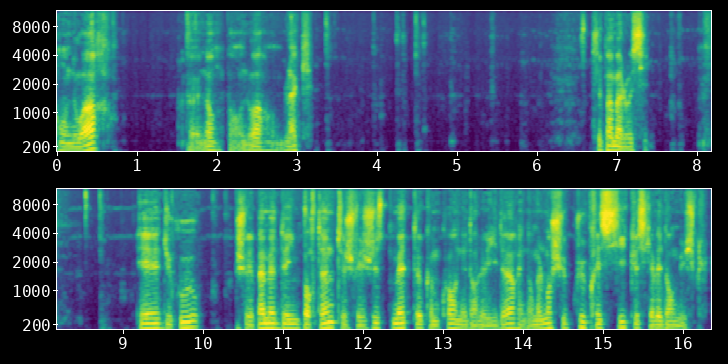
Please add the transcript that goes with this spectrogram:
en noir. Euh, non, pas en noir, en black. C'est pas mal aussi. Et du coup, je ne vais pas mettre de important, je vais juste mettre comme quoi on est dans le header. Et normalement, je suis plus précis que ce qu'il y avait dans muscle.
